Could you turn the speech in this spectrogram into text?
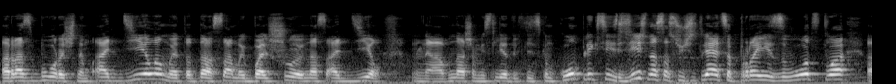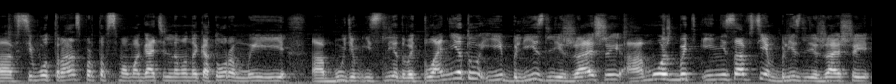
разборочным отделом. Это, да, самый большой у нас отдел а, в нашем исследовательском комплексе. Здесь у нас осуществляется производство а, всего транспорта вспомогательного, на котором мы и а, будем исследовать планету и близлежащий, а может быть и не совсем близлежащий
